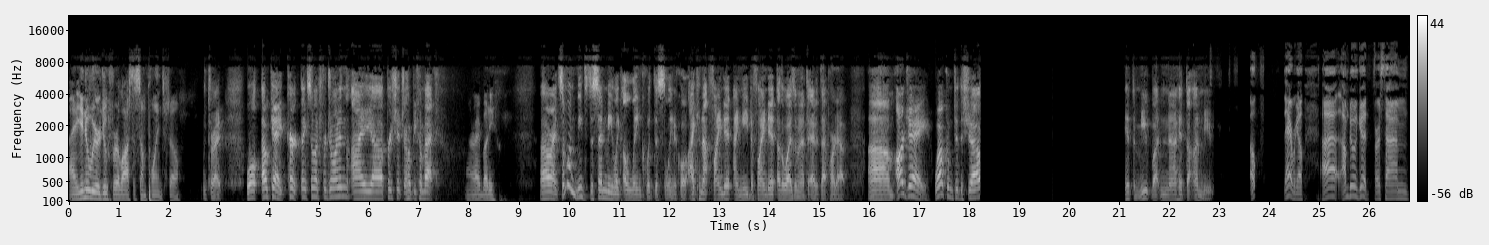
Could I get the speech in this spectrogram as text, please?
I, you knew we were due for a loss at some point, so. That's right. Well, okay, Kurt, thanks so much for joining. I uh, appreciate you. I hope you come back. All right, buddy. All right. Someone needs to send me like a link with this Selena quote. I cannot find it. I need to find it. Otherwise, I'm to have to edit that part out. Um, RJ, welcome to the show. Hit the mute button. Now hit the unmute. Oh, there we go. Uh, I'm doing good. First time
